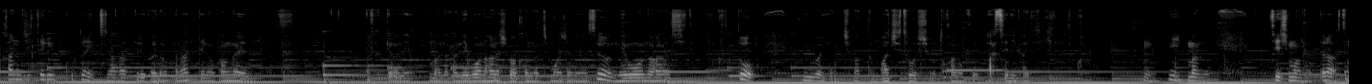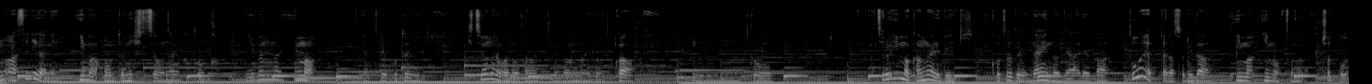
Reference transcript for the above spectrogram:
と、感じてることにつながってるかどうかなっていうのを考えるべきなんです。さっきはね、まあ、なんか寝坊の話ばっかになっちまうじゃないですけど寝坊の話でいくとうわやっちまったマジどうしようとかのこう焦りが出てきたりとか、うん、にまあねしてしまうんだったらその焦りがね今本当に必要なのかどうか。自分の今やってることに必要なのかどうかなっていうのを考えたりとかとそれを今考えるべきことでないのであればどうやったらそれが今今このちょっと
